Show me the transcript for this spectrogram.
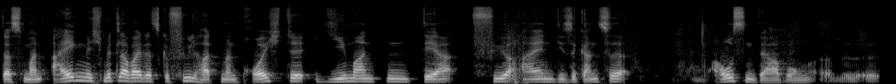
dass man eigentlich mittlerweile das Gefühl hat, man bräuchte jemanden, der für einen diese ganze Außenwerbung äh, äh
